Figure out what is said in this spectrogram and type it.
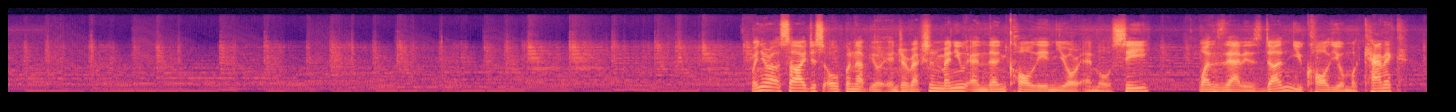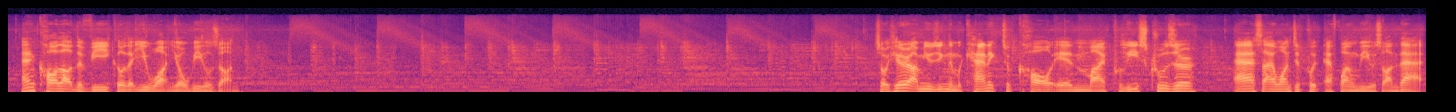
When you're outside, just open up your interaction menu and then call in your MOC. Once that is done, you call your mechanic and call out the vehicle that you want your wheels on. So here I'm using the mechanic to call in my police cruiser as I want to put F1 wheels on that.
